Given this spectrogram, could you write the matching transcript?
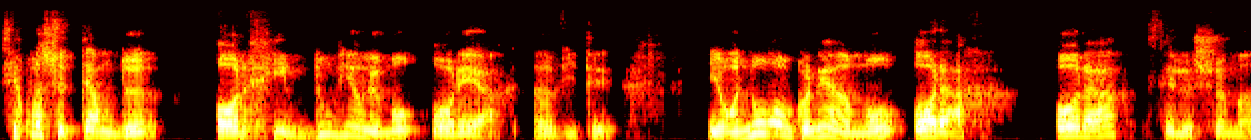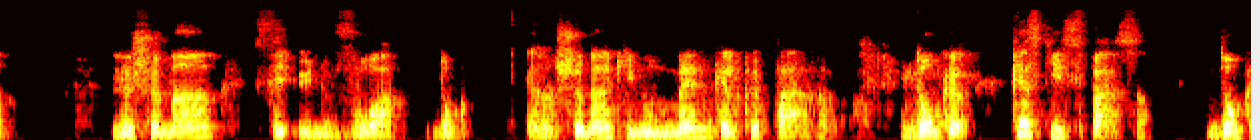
C'est quoi ce terme de Orchim? D'où vient le mot Oreach, invité? Et nous, on connaît un mot Orach. Orach, c'est le chemin. Le chemin, c'est une voie, donc un chemin qui nous mène quelque part. Donc, qu'est-ce qui se passe? Donc,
